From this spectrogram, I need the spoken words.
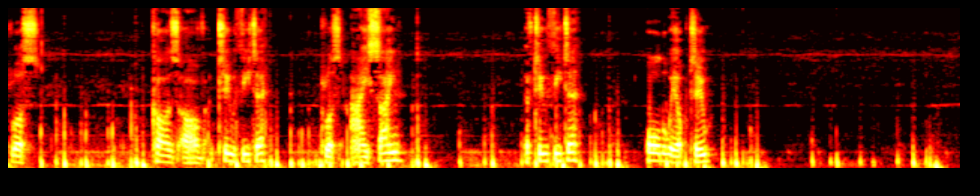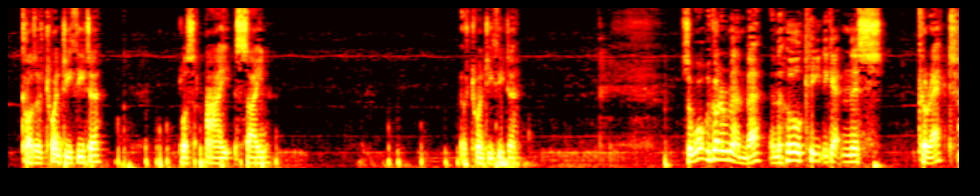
plus cos of 2 theta plus i sine of 2 theta all the way up to cos of 20 theta plus i sine of 20 theta. So what we've got to remember, and the whole key to getting this correct,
